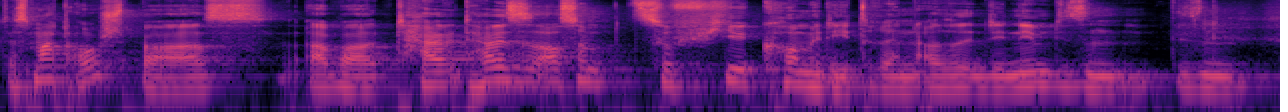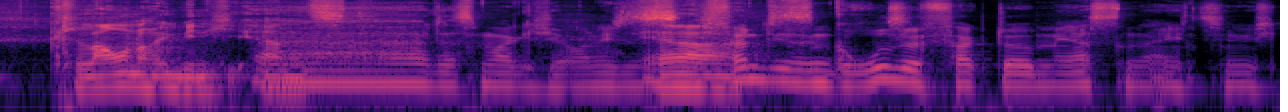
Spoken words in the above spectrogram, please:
Das macht auch Spaß, aber teilweise ist auch so zu viel Comedy drin. Also die nehmen diesen, diesen Clown auch irgendwie nicht ernst. Ah, das mag ich auch nicht. Ja. Ist, ich fand diesen Gruselfaktor im ersten eigentlich ziemlich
